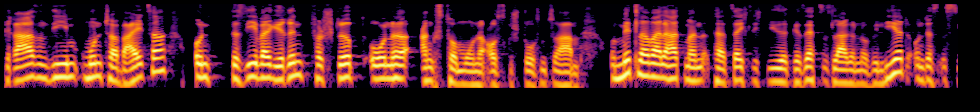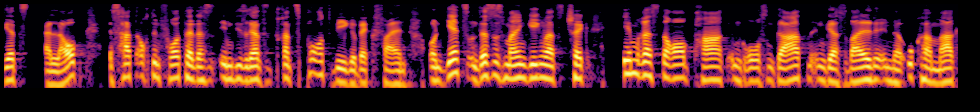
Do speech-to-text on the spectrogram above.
grasen die munter weiter und das jeweilige Rind verstirbt, ohne Angsthormone ausgestoßen zu haben. Und mittlerweile hat man tatsächlich diese Gesetzeslage novelliert und das ist jetzt erlaubt. Es hat auch den Vorteil, dass eben diese ganzen Transportwege wegfallen. Und jetzt, und das ist mein Gegenwartscheck, im Restaurantpark, im großen Garten in Gerswalde in der Uckermark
